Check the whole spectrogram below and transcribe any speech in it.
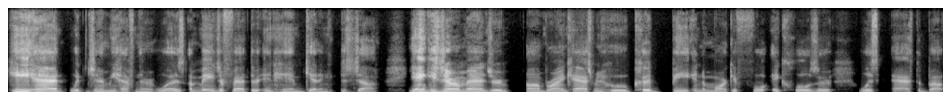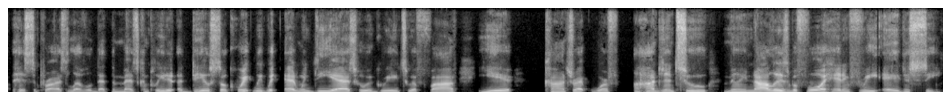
he had with Jeremy Hefner was a major factor in him getting this job. Yankees general manager um, Brian Cashman, who could be in the market for a closer, was asked about his surprise level that the Mets completed a deal so quickly with Edwin Diaz, who agreed to a five year contract worth $102 million before hitting free agency.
